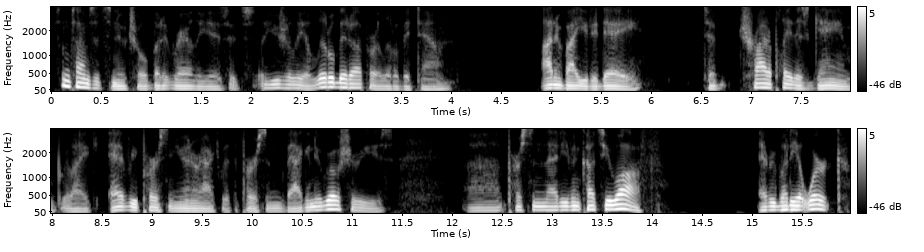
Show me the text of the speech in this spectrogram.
Sometimes it's neutral, but it rarely is. It's usually a little bit up or a little bit down. I'd invite you today to try to play this game like every person you interact with, the person bagging new groceries, uh, person that even cuts you off, everybody at work.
